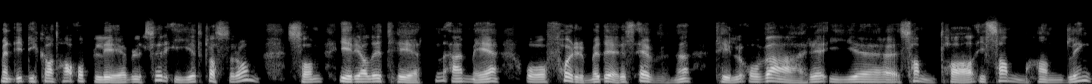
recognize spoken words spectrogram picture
Men de, de kan ha opplevelser i et klasserom som i realiteten er med å forme deres evne til å være i, uh, samtale, i samhandling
